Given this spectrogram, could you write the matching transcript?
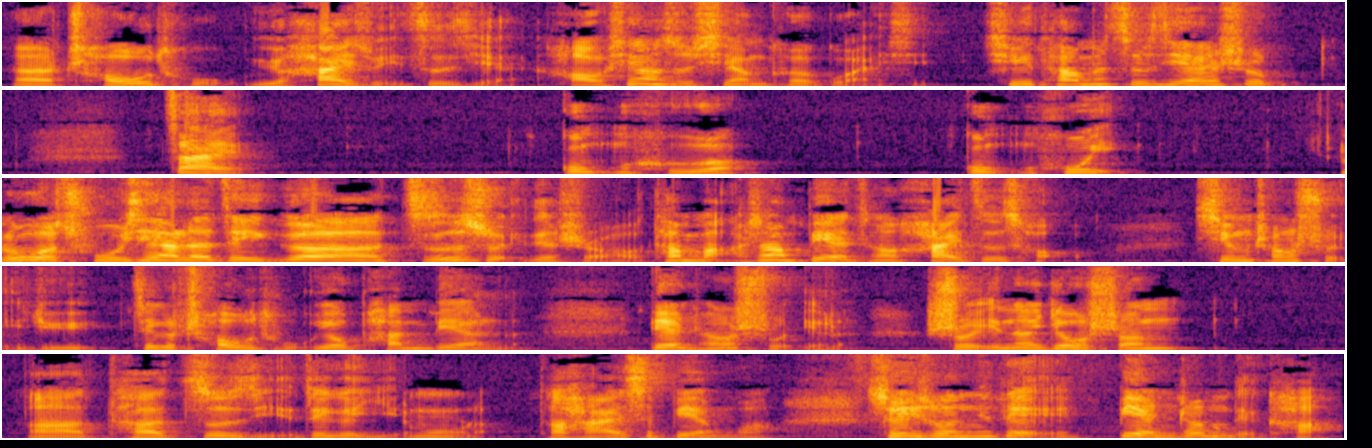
呃丑土与亥水之间好像是相克关系，其实它们之间是在。拱合、拱会，如果出现了这个子水的时候，它马上变成亥子丑，形成水局。这个丑土又叛变了，变成水了。水呢又生啊，它自己这个乙木了，它还是变化。所以说你得辩证的看。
